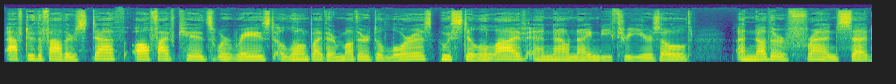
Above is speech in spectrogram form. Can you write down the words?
After the father's death, all five kids were raised alone by their mother, Dolores, who is still alive and now 93 years old. Another friend said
